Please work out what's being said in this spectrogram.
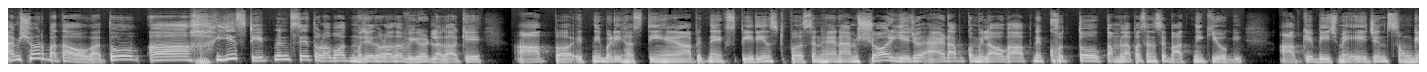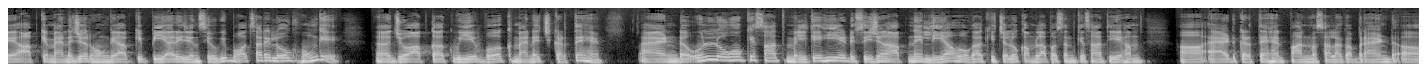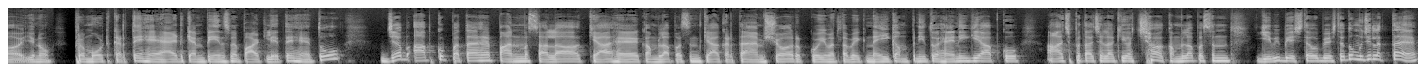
आई एम श्योर पता होगा। तो आ, ये स्टेटमेंट से थोड़ा बहुत मुझे थोड़ा सा वियर्ड लगा कि आप इतनी बड़ी हस्ती हैं आप इतने एक्सपीरियंस्ड पर्सन हैं आई एम श्योर ये जो एड आपको मिला होगा आपने खुद तो कमला पसंद से बात नहीं की होगी। आपके बीच में एजेंट्स होंगे, आपके मैनेजर होंगे, आपकी पीआर एजेंसी होगी, बहुत सारे लोग होंगे जो आपका ये वर्क मैनेज करते हैं। एंड उन लोगों के साथ मिलके ही ये डिसीज़न आपने लिया होगा कि चलो कमला पसंद के साथ ये हम ऐड करते हैं, पान मसाला का ब्रांड यू नो प्रमोट करते हैं एड कैंपेन्स में पार्ट लेते हैं। तो जब आपको पता है पान मसाला क्या है, कमला पसंद क्या करता है आई एम श्योर कोई मतलब एक नई कंपनी तो है नहीं कि आपको आज पता चला कि अच्छा कमला पसंद ये भी बेचता है, वो बेचता है तो मुझे लगता है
